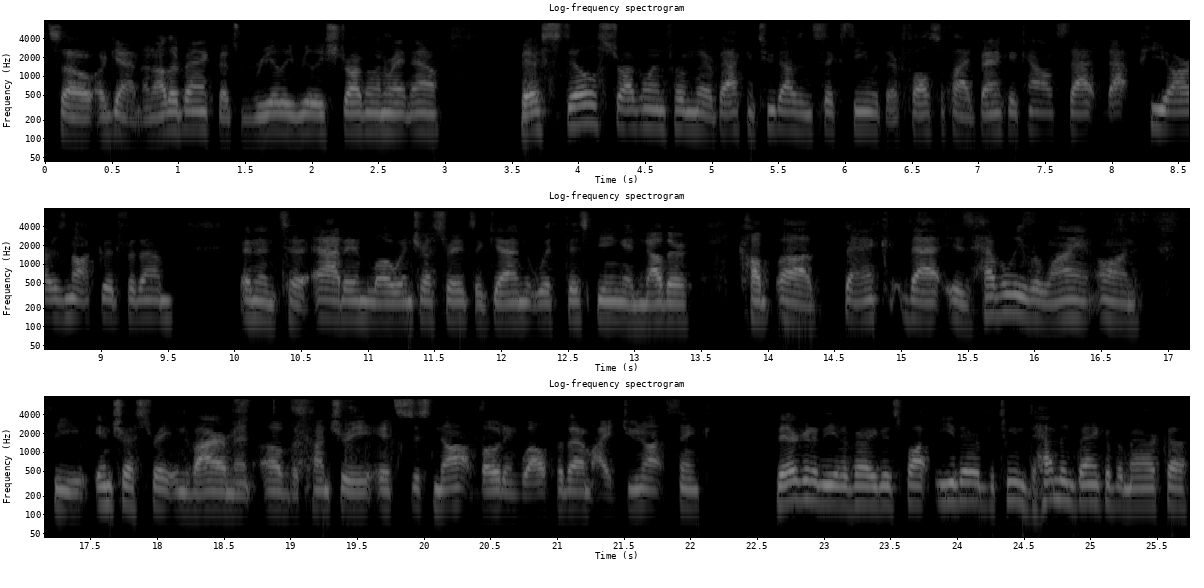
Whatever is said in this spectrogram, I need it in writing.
So again, another bank that's really really struggling right now. They're still struggling from their back in 2016 with their falsified bank accounts. That that PR is not good for them and then to add in low interest rates again with this being another uh, bank that is heavily reliant on the interest rate environment of the country it's just not boding well for them. I do not think they're going to be in a very good spot either. Between them and bank of america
